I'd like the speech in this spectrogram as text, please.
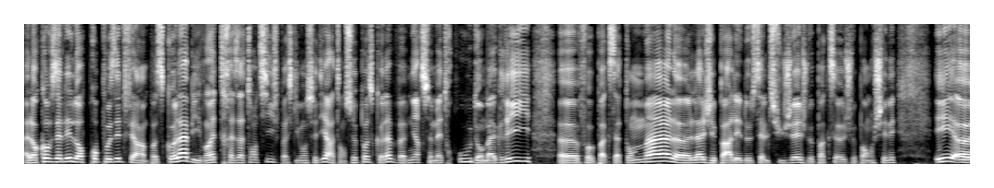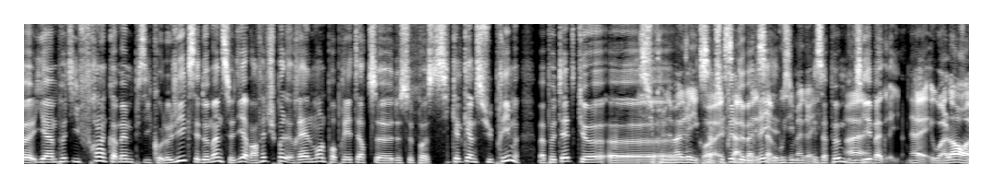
Alors quand vous allez leur proposer de faire un post collab, ils vont être très attentifs parce qu'ils vont se dire attends, ce post collab va venir se mettre où dans ma grille? Euh, Faut pas que ça tombe mal. Euh, là, j'ai parlé de tel sujet, je veux pas que je veux pas enchaîner. Et euh, il y a un petit frein quand même psychologique, c'est demain de se dire bah, en fait, je suis pas réellement le propriétaire de ce, post. Si quelqu'un le supprime, bah, peut-être que ça supprime de ma grille quoi. Ça de ma grille. Ça me bousille ma grille. Et ça peut me bousiller ma grille. ou alors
